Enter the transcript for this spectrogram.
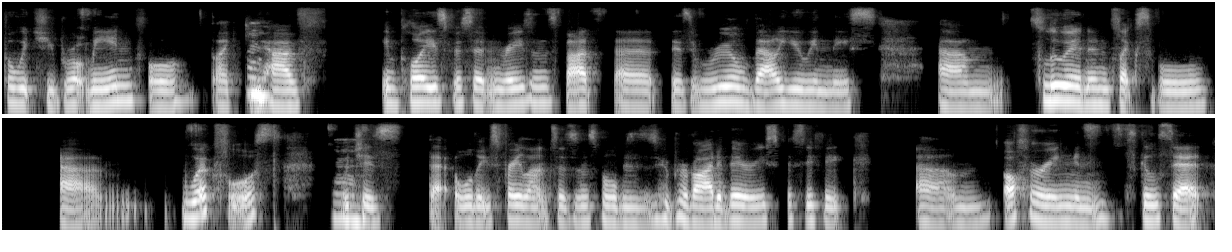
for which you brought me in for like mm. you have employees for certain reasons but uh, there's a real value in this um, fluid and flexible um, workforce mm. which is that all these freelancers and small businesses who provide a very specific um, offering and skill set.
